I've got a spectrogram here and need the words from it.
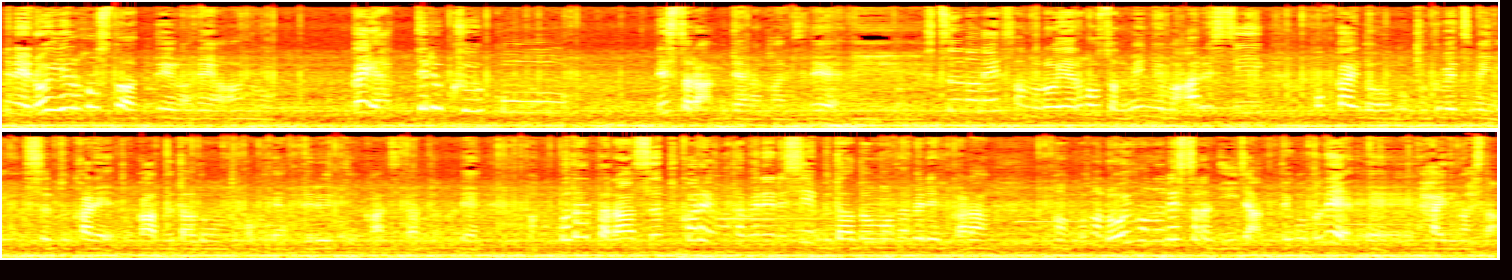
でねロイヤルホストっていうのはねあのがやってる空港レストランみたいな感じで、えー、普通のねそのロイヤルホストのメニューもあるし北海道の特別メニュースープカレーとか豚丼とかもやってるっていう感じだったので、まあ、ここだったらスープカレーも食べれるし豚丼も食べれるから、まあ、このロイホンのレストランでいいじゃんっていうことで、えー、入りました。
